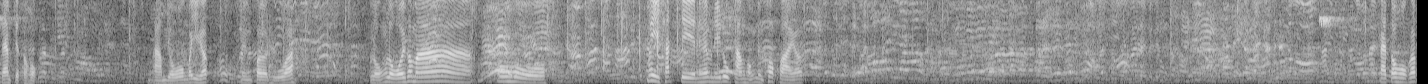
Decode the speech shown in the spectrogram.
แต้ม7ต่อ6อามโยงไปอีกครับหนึ่งเปิดหัว หลงโรยเข้ามา โอ้โห ไม่ชัดเจนนะครับวันนี้ลูกทำของหนึ่งข้อควายครับแปดต่อหกครับ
